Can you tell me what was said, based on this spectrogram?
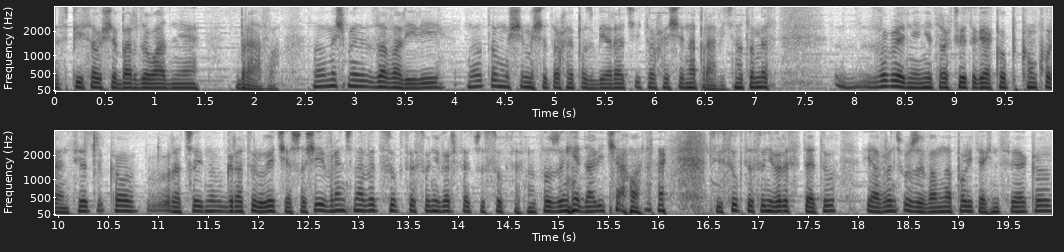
y, spisał się bardzo ładnie, brawo. No myśmy zawalili, no to musimy się trochę pozbierać i trochę się naprawić. Natomiast w ogóle nie, nie traktuję tego jako konkurencję, tylko raczej no, gratuluję, cieszę się i wręcz nawet sukces uniwersytetu, czy sukces, no to, że nie dali ciała, tak? Czyli sukces uniwersytetu ja wręcz używam na Politechnice jako y,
